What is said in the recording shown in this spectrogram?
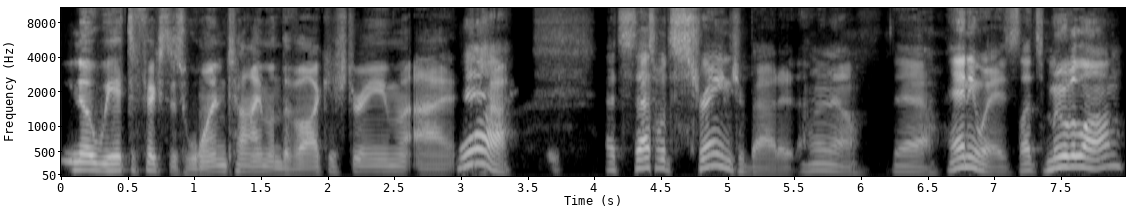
you know, we had to fix this one time on the Vodka stream. I yeah. That's that's what's strange about it. I don't know yeah. Anyways, let's move along.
